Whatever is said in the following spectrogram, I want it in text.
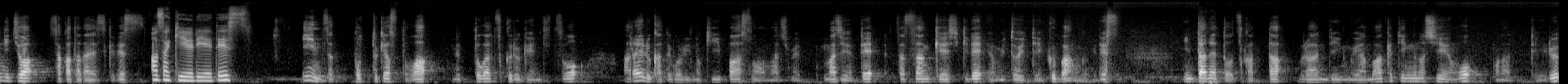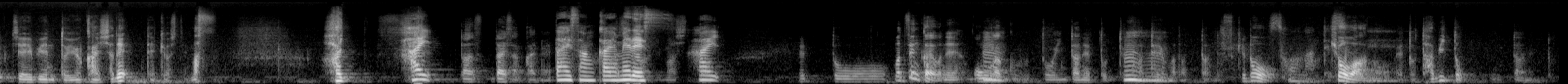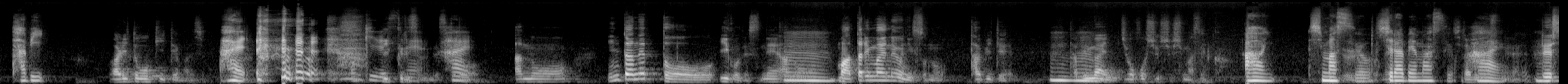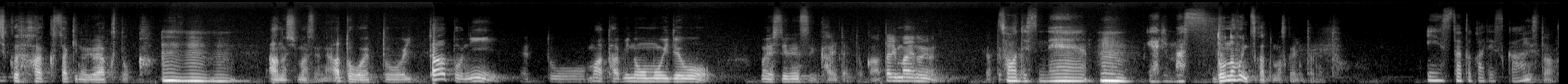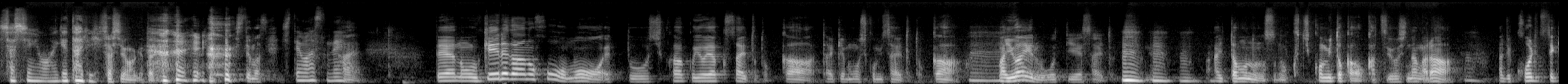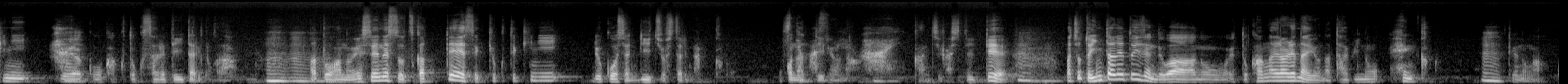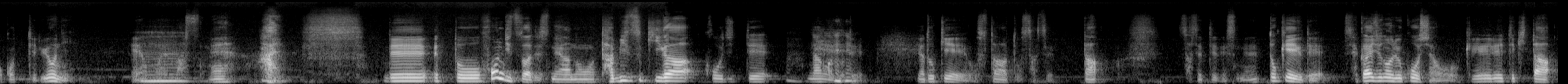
こんにちは坂田大輔です。尾崎ゆりえです。インザポッドキャストはネットが作る現実をあらゆるカテゴリーのキーパーソンを交え交えて雑談形式で読み解いていく番組です。インターネットを使ったブランディングやマーケティングの支援を行っている JBN という会社で提供しています。はい。はい。だ第3回目。第三回目です。はいと、まあ、前回はね音楽とインターネットっていうのがテーマだったんですけど、今日はあの、ねえっと、旅とインターネット。旅。割と大きいテーマですよはい。大きいですね。びっくりするんですけど、はい。あのインターネット以後ですねあの、うん。まあ、当たり前のようにその旅でうんうん。旅前に情報収集しませんか、あしますよ。ね。調べますよ。はい。で宿泊先の予約とかうんうんうん。あのしますよね。あと、えっと、行った後にえっとまあ旅の思い出を、まあ、SNS に書いたりとか当たり前のようにやってますそうですね。うん。やります。どんな風に使ってますかインターネット。インスタとかですか？インスタ。写真を上げたり。写真を上げたり。はい。してます。してますね、はい、であの受け入れ側の方も、えっと、宿泊予約サイトとか体験申し込みサイトとか、うん。まあ、いわゆる OTA サイトうんですよね、ああいったもののその口コミとかを活用しながらうん。で効率的に予約を獲得されていたりとか、あとあの SNS を使って積極的に旅行者にリーチをしたりなんかも行っているような感じがしていて、うんまあ、ちょっとインターネット以前ではあの、えっと、考えられないような旅の変化っていうのが起こっているようにえー思いますね。はい。で、えっと本日はですね、あの旅好きが高じて長野で 宿経営をスタートさせたさせてですね、ネット経由で世界中の旅行者を受け入れてきた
